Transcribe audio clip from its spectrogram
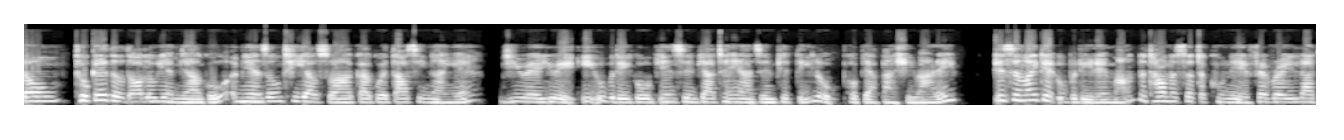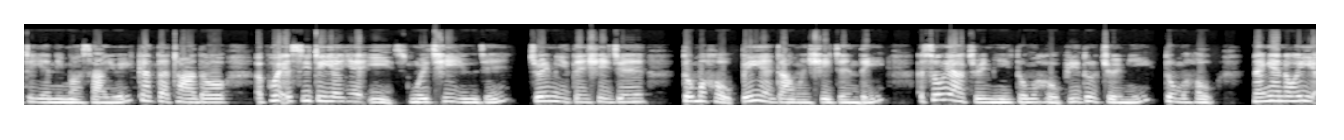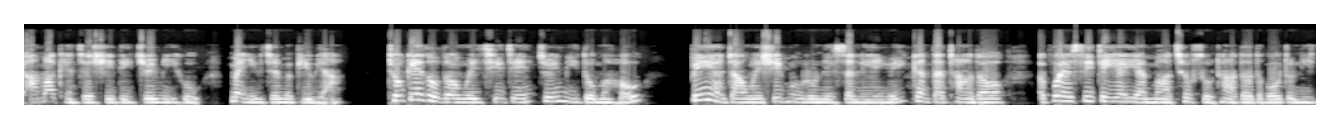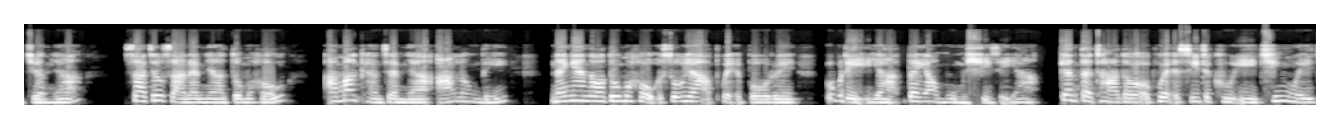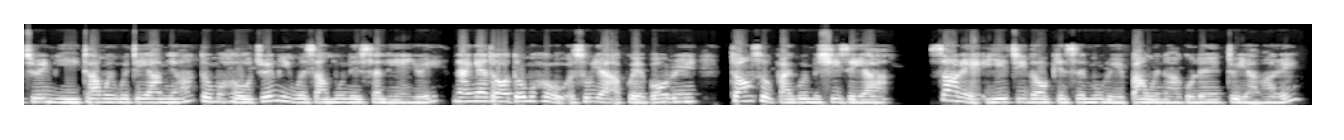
၃ထိုကဲ့သို့သောလုပ်ရများကိုအမြန်ဆုံးထိရောက်စွာကာကွယ်တားဆီးနိုင်ရန်ရည်ရွယ်၍ဤဥပဒေကိုပြင်ဆင်ပြဋ္ဌာန်းရခြင်းဖြစ်သည်လို့ဖော်ပြပါရှိပါသည်ပြင်ဆင်လိုက်တဲ့ဥပဒေထဲမှာ2021ခုနှစ်ဖေဖော်ဝါရီလတရက်နေ့မှစ၍ကတ်သက်ထားသောအဖွဲ့အစည်းတရရဲ့ဤငွေချီးယူခြင်းကျွေးမြီတင်ရှိခြင်း သို့မဟုတ်ပေးရန်တာဝန်ရှိခြင်းသည်အစိုးရကျွေးမြီသို့မဟုတ်ပြည်သူကျွေးမြီသို့မဟုတ်နိုင်ငံတော်၏အာမခံချက်ရှိသည့်ကျွေးမြီဟုမှတ်ယူခြင်းမပြုရထိုကဲ့သို့သောငွေချီးခြင်းကျွေးမြီသို့မဟုတ်ပေးရန်တာဝန်ရှိမှုတို့နှင့်ဆက်လျင်း၍ကန့်သက်ထားသောအဖွဲ့အစည်းတရရမှချုပ်ဆိုထားသောသဘောတူညီချက်များစာချုပ်စာတမ်းများသို့မဟုတ်အာမခံချက်များအားလုံးသည်နိုင်ငံတော်သို့မဟုတ်အစိုးရအဖွဲ့အပေါ်တွင်ဥပဒေအရတက်ရောက်မှုမရှိစေရ ကန့်သက်ထားသောအဖွဲ့အစည်းတစ်ခု၏ချင်းငွေကျွေးမြီတာဝန်ဝတ္တရားများသို့မဟုတ်ကျွေးမြီဝန်ဆောင်မှုနှင့်ဆက်လျင်၍နိုင်ငံတော်သို့မဟုတ်အစိုးရအဖွဲ့ပေါ်တွင်တောင်းဆိုပိုင်ခွင့်မရှိစေရစတဲ့အရေးကြီးသောပြင်ဆင်မှုတွေပါဝင်တာကိုလည်းတွေ့ရပါတယ်။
